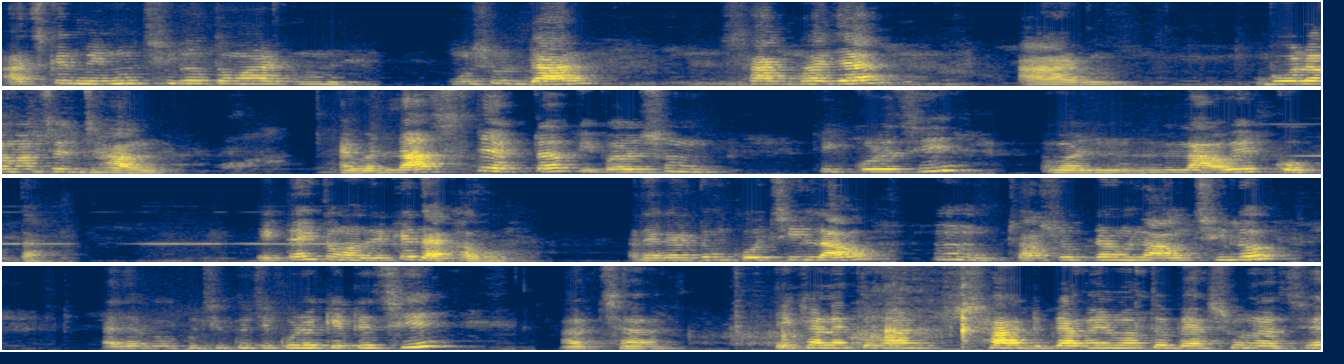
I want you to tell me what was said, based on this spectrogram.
আজকের মেনু ছিল তোমার মুসুর ডাল শাক ভাজা আর বোলা মাছের ঝাল। এবার লাস্টে একটা প্রিপারেশন ঠিক করেছি। আমার লাউয়ের কোপ্তা। এটাই তোমাদেরকে দেখাবো। দেখো একদম কচি লাউ, হুম, ছশো গ্রাম লাউ ছিল। দেখো কুচি কুচি করে কেটেছি। আচ্ছা এখানে তোমার ষাট গ্রামের মতো বেসন আছে।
